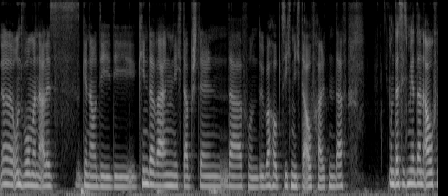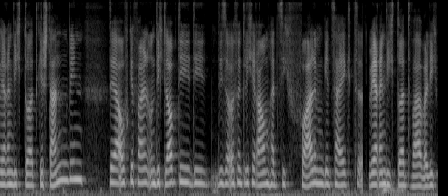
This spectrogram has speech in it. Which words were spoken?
äh, und wo man alles genau die, die Kinderwagen nicht abstellen darf und überhaupt sich nicht aufhalten darf. Und das ist mir dann auch, während ich dort gestanden bin, sehr aufgefallen. Und ich glaube, die, die, dieser öffentliche Raum hat sich vor allem gezeigt, während ich dort war, weil ich,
